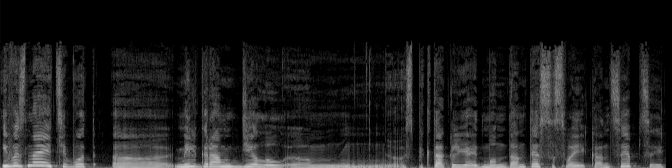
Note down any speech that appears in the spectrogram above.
И вы знаете, вот э, Мильграм делал э, спектакль «Я Эдмон Данте» со своей концепцией.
